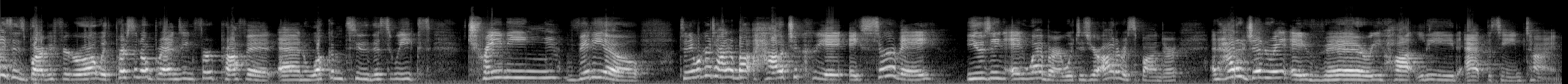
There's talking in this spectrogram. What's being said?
guys, it's Barbie Figueroa with Personal Branding for Profit, and welcome to this week's training video. Today we're going to talk about how to create a survey using a Aweber, which is your autoresponder, and how to generate a very hot lead at the same time.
